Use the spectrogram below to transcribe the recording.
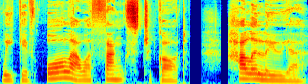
we give all our thanks to God. Hallelujah.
